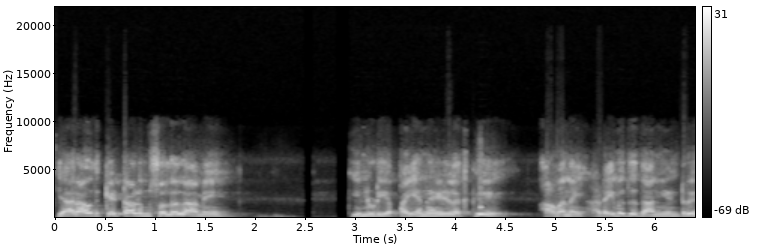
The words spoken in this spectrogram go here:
யாராவது கேட்டாலும் சொல்லலாமே என்னுடைய பயண இலக்கு அவனை அடைவதுதான் என்று.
